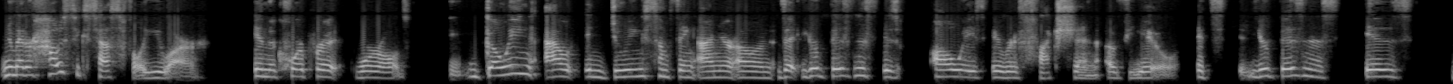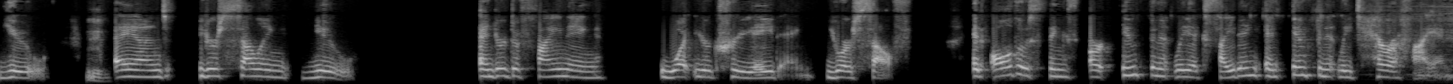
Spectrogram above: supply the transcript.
no matter how successful you are in the corporate world, going out and doing something on your own, that your business is always a reflection of you. It's your business is you. Mm. And you're selling you. And you're defining what you're creating yourself. And all those things are infinitely exciting and infinitely terrifying.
